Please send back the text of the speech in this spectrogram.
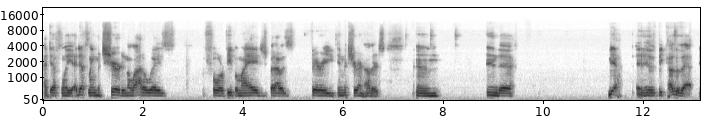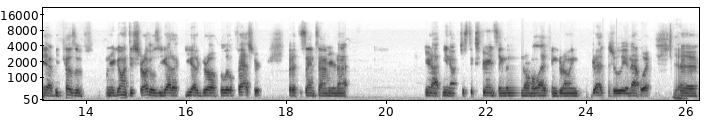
I definitely I definitely matured in a lot of ways for people my age, but I was very immature in others. Um, and uh, yeah, and it was because of that. Yeah, because of when you're going through struggles, you gotta you gotta grow up a little faster, but at the same time, you're not you're not you know just experiencing the normal life and growing gradually in that way. Yeah. Uh,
